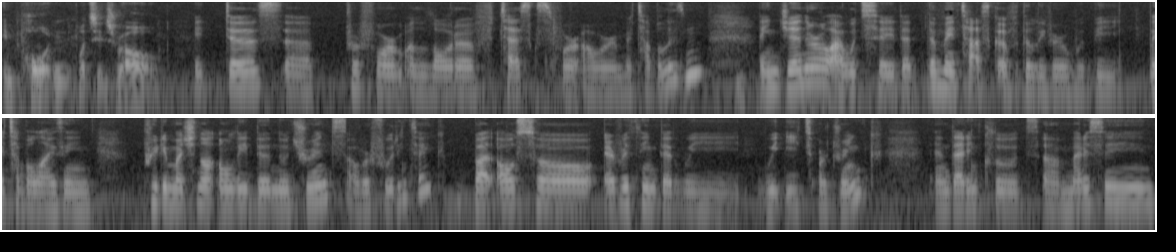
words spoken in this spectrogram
important? What's its role? It does uh, perform a lot of tasks for our metabolism. Mm. In general, I would say that the main task of the liver would be metabolizing pretty much not only the nutrients, our food intake, but also everything that we we eat or drink, and that includes uh, medicine,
